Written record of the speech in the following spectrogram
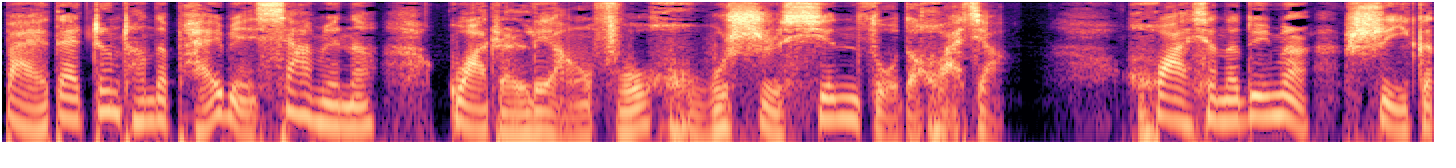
百代征长的牌匾下面呢，挂着两幅胡氏先祖的画像，画像的对面是一个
